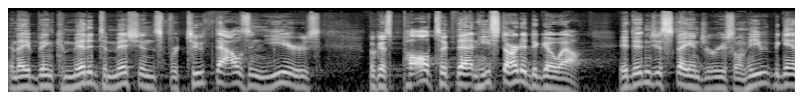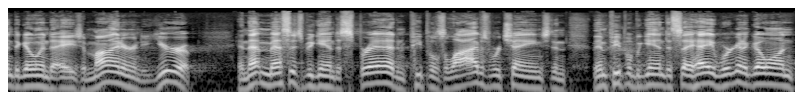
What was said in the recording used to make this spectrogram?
and they've been committed to missions for 2,000 years because Paul took that and he started to go out. It didn't just stay in Jerusalem, he began to go into Asia Minor, into Europe, and that message began to spread, and people's lives were changed. And then people began to say, hey, we're going to go on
